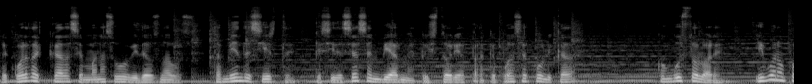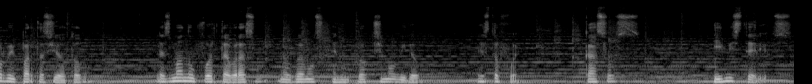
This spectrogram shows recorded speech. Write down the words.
Recuerda que cada semana subo videos nuevos. También decirte que si deseas enviarme tu historia para que pueda ser publicada, con gusto lo haré. Y bueno, por mi parte ha sido todo. Les mando un fuerte abrazo, nos vemos en un próximo video. Esto fue Casos y Misterios.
